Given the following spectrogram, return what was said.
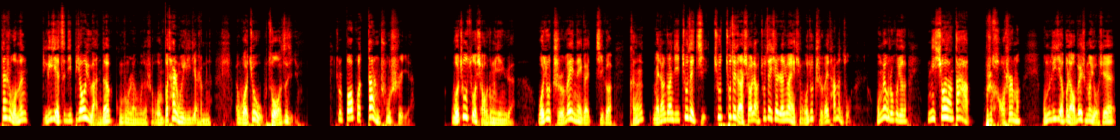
但是我们理解自己比较远的公众人物的时候，我们不太容易理解什么呢？我就做我自己。就是包括淡出视野，我就做小众音乐，我就只为那个几个，可能每张专辑就这几，就就这点销量，就这些人愿意听，我就只为他们做。我们有时候会觉得，你销量大不是好事吗？我们理解不了为什么有些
